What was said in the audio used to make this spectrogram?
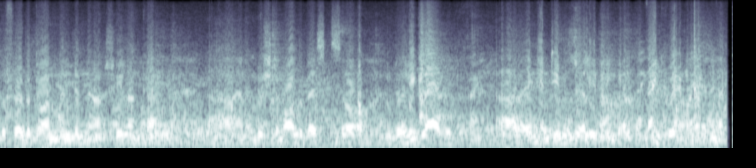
before the tournament in uh, Sri Lanka. Uh, and I wished him all the best. So I'm really glad uh, the Indian team is really doing well. Thank you very much.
